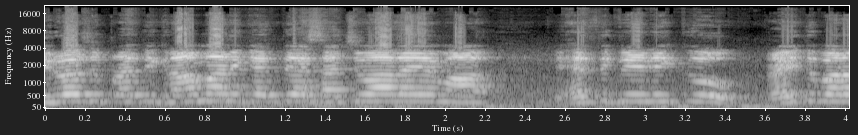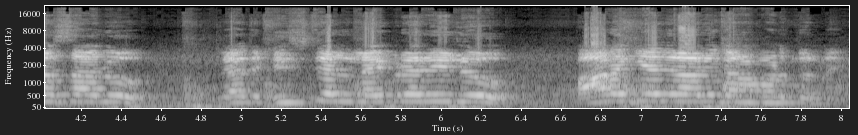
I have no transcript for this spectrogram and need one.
ఈరోజు ప్రతి గ్రామానికి వెళ్తే సచివాలయం హెల్త్ క్లినిక్ రైతు భరోసాలు లేదా డిజిటల్ లైబ్రరీలు పాల కేంద్రాలు కనబడుతున్నాయి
